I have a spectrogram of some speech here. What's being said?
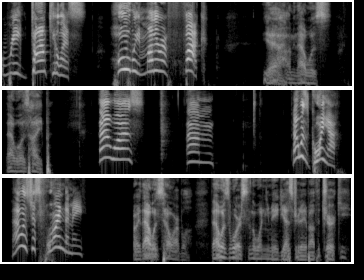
redonkulous. Holy mother of fuck. Yeah, I mean that was that was hype. That was, um, that was Goya. That was just foreign to me. All right, that was horrible. That was worse than the one you made yesterday about the jerky.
